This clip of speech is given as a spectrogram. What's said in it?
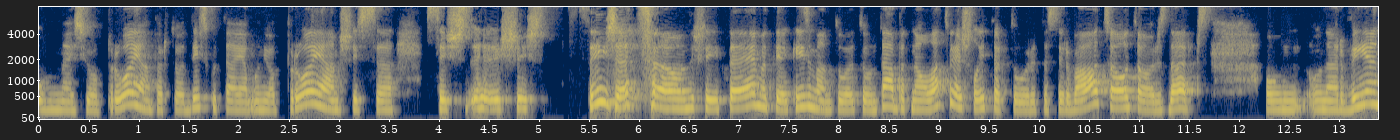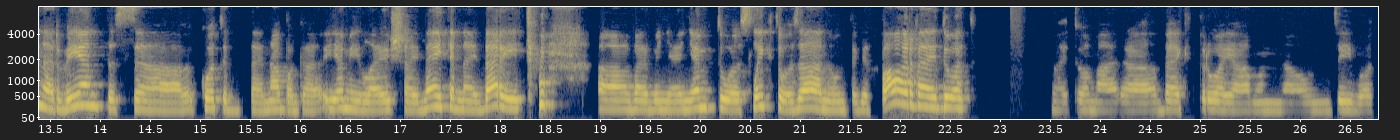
un mēs joprojām par to diskutējam, un joprojām šis, šis, šis sižets un šī tēma tiek izmantota. Un tāpat nav latviešu literatūra, tas ir vācu autors darbs. Uh, Un, un ar vienu, ar vienu tas, ko tad tai nabaga iemīlējušai meitenei darīt, vai viņai ņemt to slikto zēnu un tagad pārveidot, vai tomēr bēgt projām un, un dzīvot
